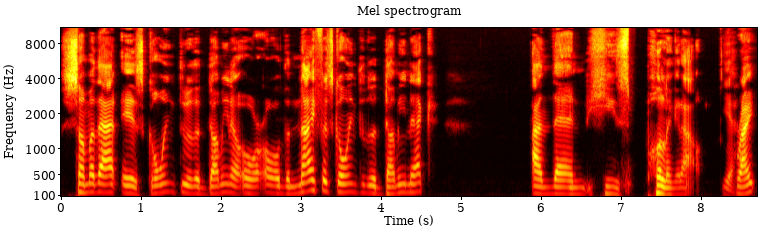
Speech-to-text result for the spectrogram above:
some of that is going through the dummy neck, or, or the knife is going through the dummy neck, and then he's pulling it out. Yeah. Right?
